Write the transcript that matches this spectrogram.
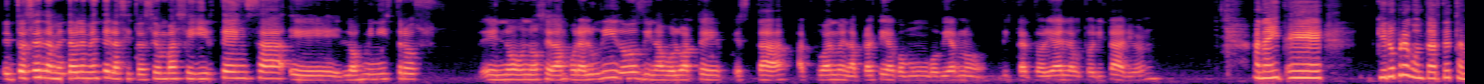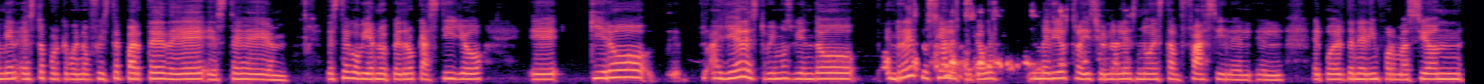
Entonces, lamentablemente, la situación va a seguir tensa, eh, los ministros eh, no, no se dan por aludidos, Dina Boluarte está actuando en la práctica como un gobierno dictatorial autoritario. Anaí, eh, quiero preguntarte también esto, porque bueno, fuiste parte de este, este gobierno de Pedro Castillo. Eh, quiero, eh, ayer estuvimos viendo en redes sociales, porque en medios tradicionales no es tan fácil el, poder tener información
